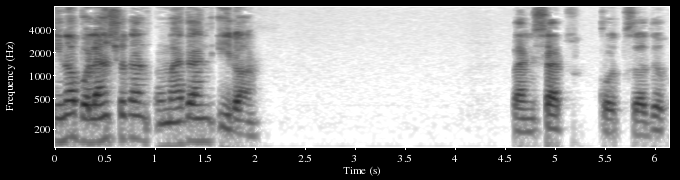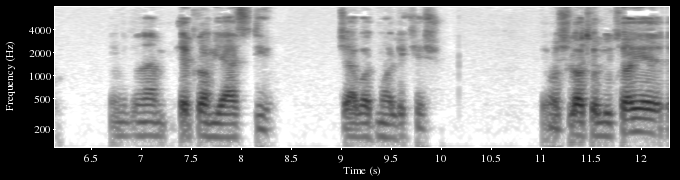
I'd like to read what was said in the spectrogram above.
اینا بلند شدن اومدن ایران. بنی صدر قدزاده بود. نمی‌دونم ابرام یزدی جواد مالکش. مشکلات و لوتای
